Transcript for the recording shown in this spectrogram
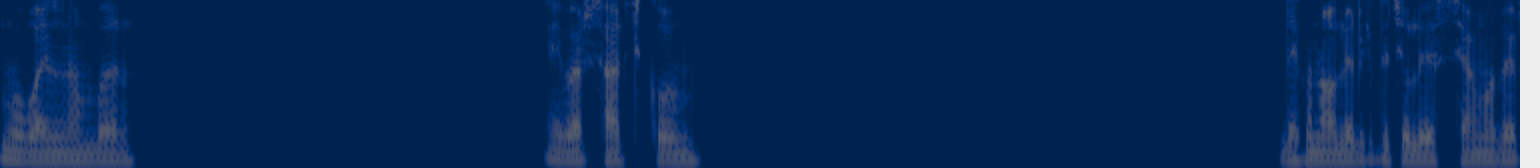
mobile number এবার সার্চ করুন। দেখুন অলরেডি কিন্তু চলে এসছে আমাদের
